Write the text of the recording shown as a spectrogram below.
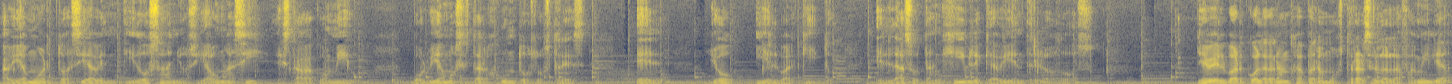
Había muerto hacía 22 años y aún así estaba conmigo. Volvíamos a estar juntos los tres, él, yo y el barquito, el lazo tangible que había entre los dos. Llevé el barco a la granja para mostrárselo a la familia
